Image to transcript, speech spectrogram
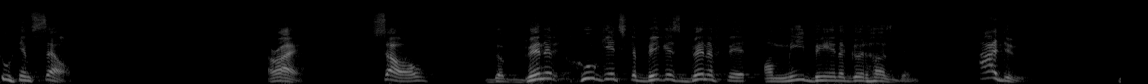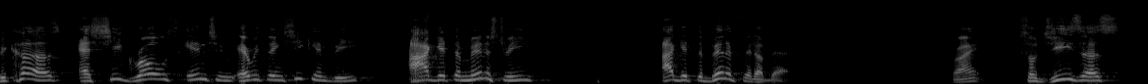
to himself. All right. So, the benefit who gets the biggest benefit on me being a good husband? I do. Because as she grows into everything she can be, I get the ministry, I get the benefit of that. Right? So Jesus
